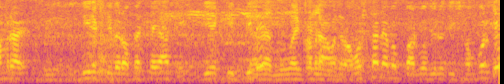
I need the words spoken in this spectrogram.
আমরা ডিরেক্টিভের অপেক্ষায় আছি ডিরেক্টিভ দিলে আমরা আমাদের অবস্থান এবং কর্মবিরতি সম্পর্কে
